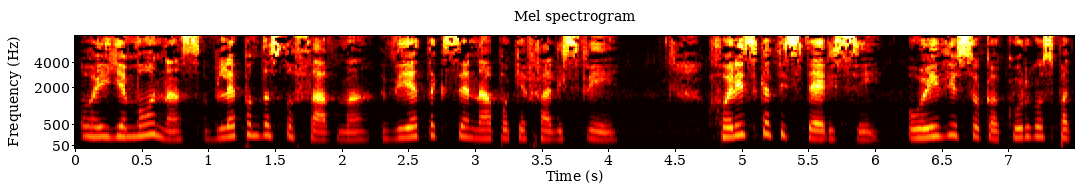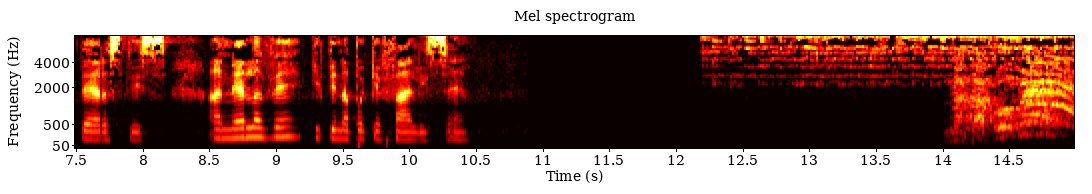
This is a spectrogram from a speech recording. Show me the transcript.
Ο ηγεμόνας βλέποντας το θαύμα διέταξε να αποκεφαλιστεί. Χωρίς καθυστέρηση, ο ίδιος ο κακούργος πατέρας της ανέλαβε και την αποκεφάλισε. Να τα πούμε!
